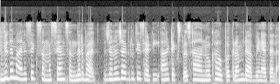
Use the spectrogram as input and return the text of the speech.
विविध मानसिक समस्यांसंदर्भात जनजागृतीसाठी आर्ट एक्सप्रेस हा अनोखा उपक्रम राबविण्यात आला.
